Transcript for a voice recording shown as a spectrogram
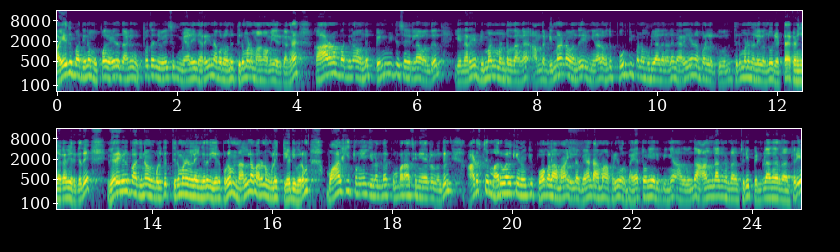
வயது பார்த்தீங்கன்னா முப்பது வயது தாண்டி முப்பத்தஞ்சு வயசுக்கு மேலே நிறைய நபர் வந்து திருமணம் ஆகாமே இருக்காங்க. காரணம் பார்த்தீங்கன்னா வந்து பெண் வீட்டு சைடில் வந்து நிறைய டிமாண்ட் பண்ணுறதாங்க அந்த டிமாண்டை வந்து இவங்களால வந்து பூர்த்தி பண்ண முடியாதனால நிறைய நபர்களுக்கு வந்து திருமண நிலை வந்து ஒரு எட்டா கணியாகவே இருக்குது. விரைவில் பார்த்தீங்கன்னா உங்களுக்கு திருமண நிலைங்கிறது ஏற்படும். நல்ல வரன் உங்களை தேடி வரும். வாழ்க்கை துணையை இழந்த கும்பராசி நேயர்கள் வந்து அடுத்து மறுவாழ்க்கையை நோக்கி போகலாமா இல்லை வேண்டாமா அப்படின்னு ஒரு பயத்தோடயே இருப்பீங்க. அது வந்து ஆண்களாக இருந்தாலும் சரி பெண்களாக இருந்தாலும் சரி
